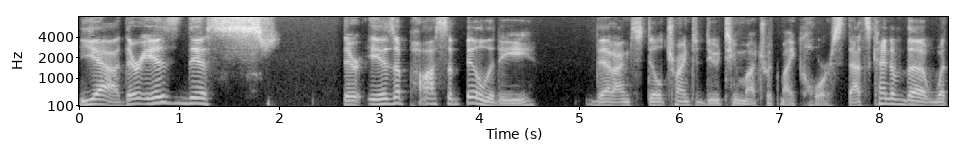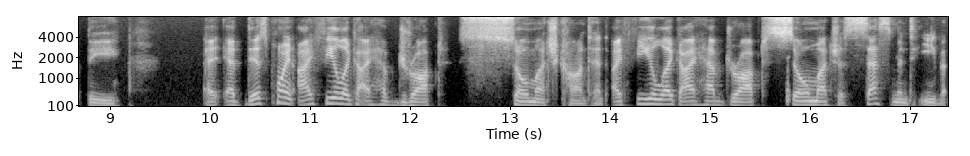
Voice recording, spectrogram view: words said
Yeah, there is this there is a possibility that I'm still trying to do too much with my course. That's kind of the what the at, at this point, I feel like I have dropped so much content. I feel like I have dropped so much assessment, even.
